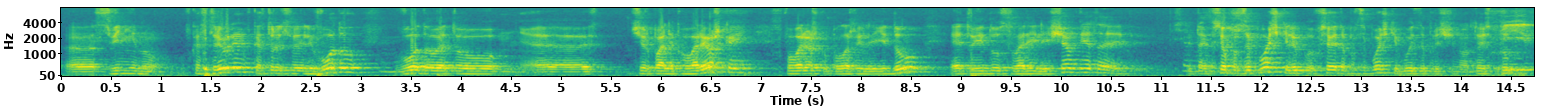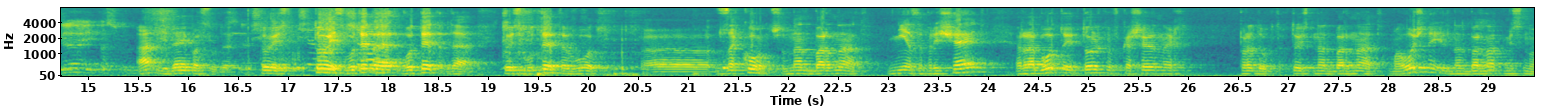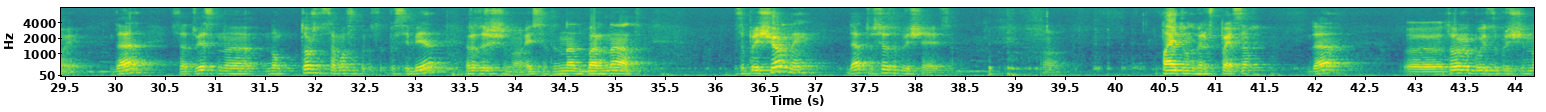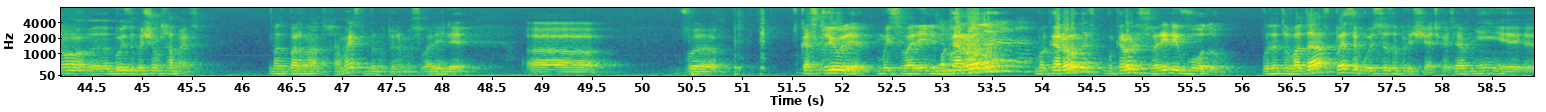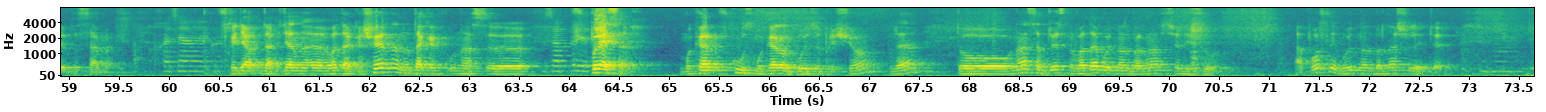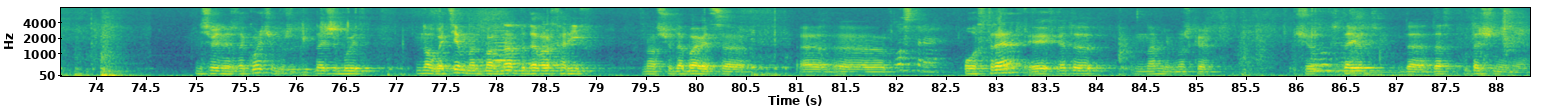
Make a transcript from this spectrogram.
э, свинину в кастрюле, в кастрюле сварили воду, воду эту э, черпали поварешкой, в поварешку положили еду, эту еду сварили еще где-то, Всё это все по цепочке, все это по цепочке будет запрещено. То есть тут И еда, и посуда. а, еда и посуда. Всё. То есть, Всё то есть вот это, вот это, да. То есть вот это вот э, закон, что надбарнат не запрещает, работает только в кошерных продуктах. То есть надбарнат молочный или надбарнат мясной, да. Соответственно, ну то, что само по себе разрешено. Если это надбарнат запрещенный, да, то все запрещается. Вот. Поэтому, например, в Песах, да, э, тоже будет запрещено, э, будет запрещен хамец. Надбарнат хамец, мы, например, мы сварили э, в, в кастрюле, мы сварили макароны, макароны, да. макароны, макароны сварили воду. Вот эта вода в Песах будет все запрещать, хотя в ней э, это самое. Хотя она. Хотя, да, хотя вода кошерная, но так как у нас э, Запрет. в Песах макар- вкус макарон будет запрещен, да, то у нас, соответственно, вода будет надбарнат шалису, а после будет надбарнат шалите. На сегодня закончим, потому что дальше будет новая тема надбарнат бедавар хариф. У нас еще добавится э, э, Острая. острое, и это нам немножко еще Сложно. дает да, даст уточнение.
